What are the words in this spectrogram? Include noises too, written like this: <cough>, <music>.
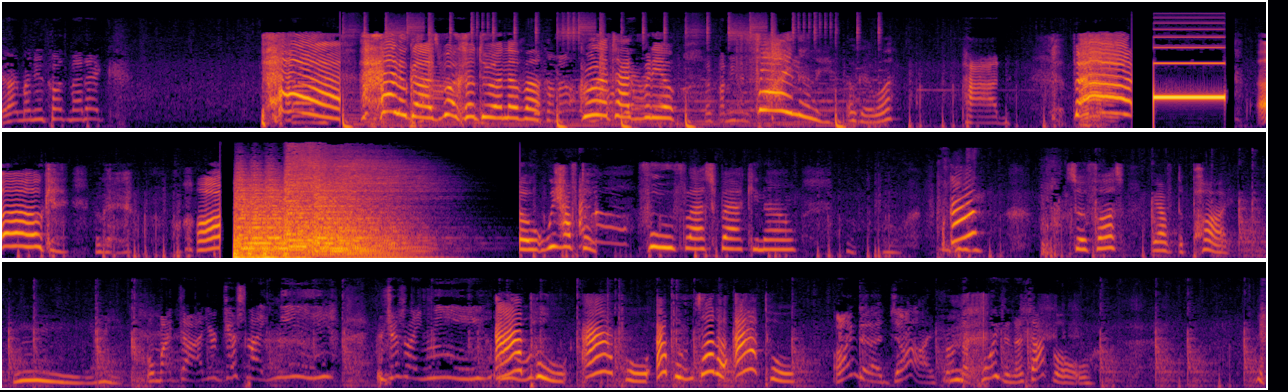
You like my new cosmetic? Ah! Hello guys, welcome to another Look, I'm out- Gorilla Tag video. Look, I'm even Finally! Okay, what? pad. Pad! Oh, okay, okay. Oh. So we have the full flashback, you know. So first we have the pie. Yummy. Oh my god, just like me. You're just like me. Ooh. Apple, apple, apple inside of apple. I'm gonna die from the poisonous apple. <laughs>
